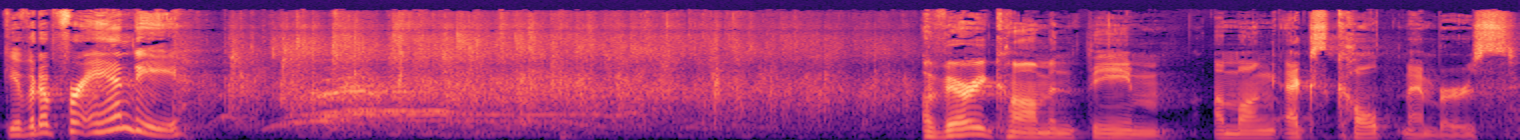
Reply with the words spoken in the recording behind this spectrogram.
Give it up for Andy. A very common theme among ex cult members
